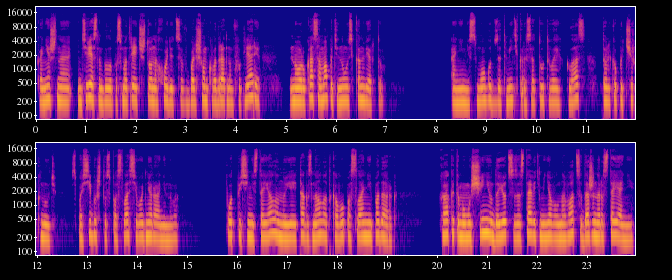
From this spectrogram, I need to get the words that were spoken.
Конечно, интересно было посмотреть, что находится в большом квадратном футляре, но рука сама потянулась к конверту. Они не смогут затмить красоту твоих глаз, только подчеркнуть. Спасибо, что спасла сегодня раненого. Подписи не стояло, но я и так знала, от кого послание и подарок. Как этому мужчине удается заставить меня волноваться даже на расстоянии?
